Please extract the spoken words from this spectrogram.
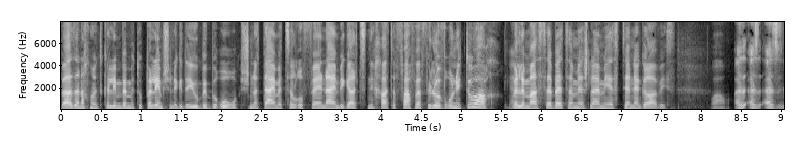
ואז אנחנו נתקלים במטופלים שנגד היו בבירור שנתיים אצל רופא עיניים בגלל צניחת עפף, ואפילו עברו ניתוח, כן. ולמעשה בעצם יש להם מיאסטניה גרביס. וואו. אז, אז, אז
